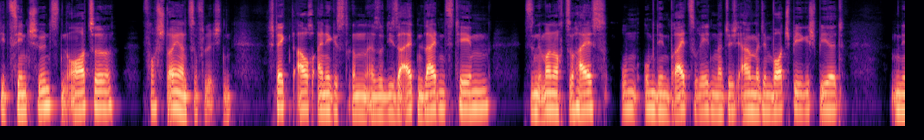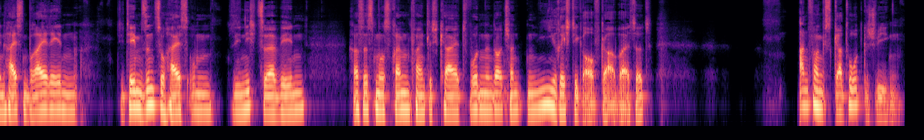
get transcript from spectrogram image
die zehn schönsten Orte vor Steuern zu flüchten. Steckt auch einiges drin. Also diese alten Leidensthemen sind immer noch zu heiß, um, um den Brei zu reden. Natürlich einmal mit dem Wortspiel gespielt, um den heißen Brei reden. Die Themen sind zu heiß, um sie nicht zu erwähnen. Rassismus, Fremdenfeindlichkeit wurden in Deutschland nie richtig aufgearbeitet. Anfangs gar totgeschwiegen.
